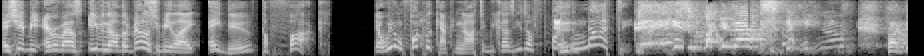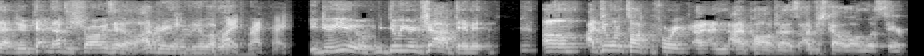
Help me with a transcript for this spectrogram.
it should be everybody else. Even the other villains should be like, "Hey, dude, the fuck." Yeah, we don't fuck with Captain Nazi because he's a fucking Nazi. He's a fucking Nazi. You know? Fuck that dude. Captain Nazi strong as hell. I'd bring him over to him. right, right, right. You do you. You do your job, damn it. Um, I do want to talk before we, I- and I apologize. I've just got a long list here.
